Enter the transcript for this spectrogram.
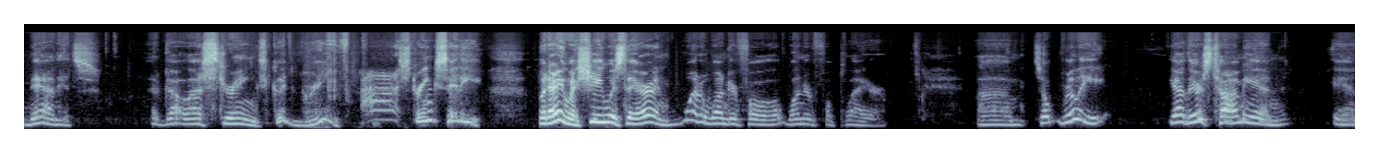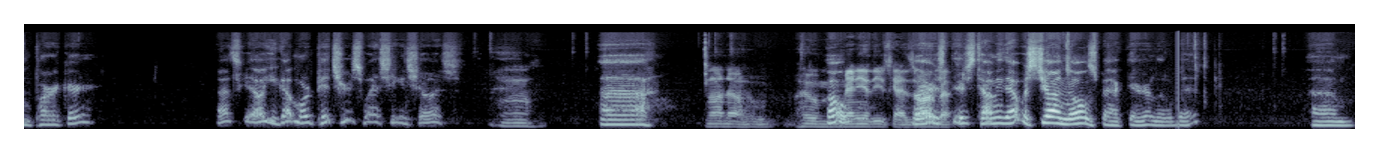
man, it's I've got a lot of strings. Good grief. Ah, String City. But anyway, she was there and what a wonderful, wonderful player. Um, so really, yeah, there's Tommy and and Parker. That's oh, you got more pictures, Wes, you can show us. Mm. Uh I don't know who who oh, many of these guys there's, are. But... There's Tommy. That was John Knowles back there a little bit. Um,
